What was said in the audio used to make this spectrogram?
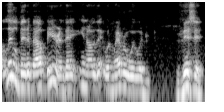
a little bit about beer, and they you know that whenever we would visit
